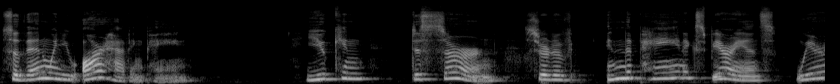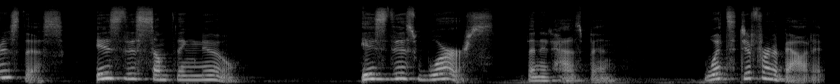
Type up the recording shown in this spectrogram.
So then, when you are having pain, you can discern sort of in the pain experience where is this? Is this something new? Is this worse than it has been? What's different about it?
